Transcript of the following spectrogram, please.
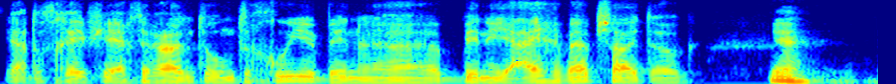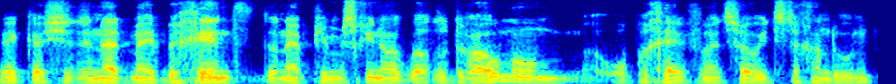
Ja, dat geeft je echt de ruimte om te groeien binnen, binnen je eigen website ook. Ja. Kijk, als je er net mee begint, dan heb je misschien ook wel de droom om op een gegeven moment zoiets te gaan doen.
